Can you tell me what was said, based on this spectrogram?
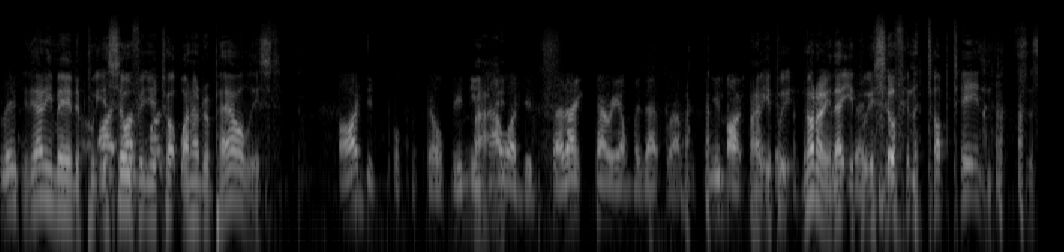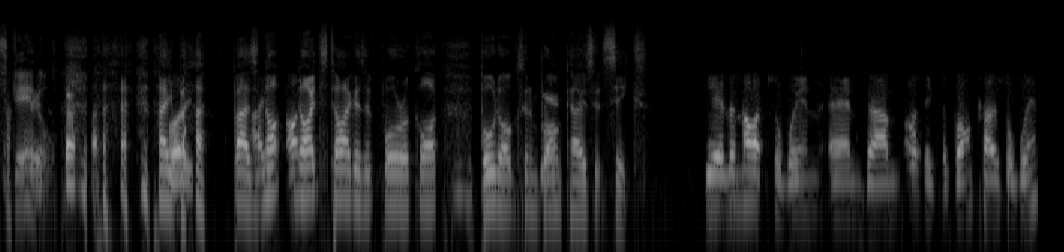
You're the only man to put yourself I, I, in your top 100 power list. I didn't put myself in. You Mate. know I did. So don't carry on with that rubbish. You might. Mate, you put, not only that, you put yourself in the top ten. It's a scandal. hey, Buzz, hey, not, I, Knights Tigers at four o'clock, Bulldogs and Broncos yeah. at six. Yeah, the Knights will win, and um, I think the Broncos will win.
